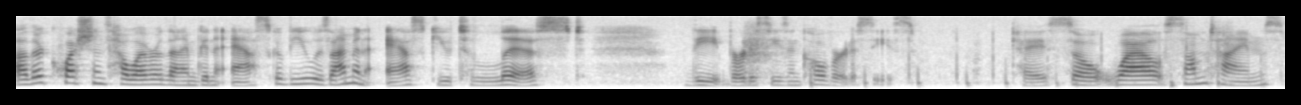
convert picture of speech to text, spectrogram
other questions, however, that I'm going to ask of you is I'm going to ask you to list the vertices and covertices. Okay, so while sometimes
